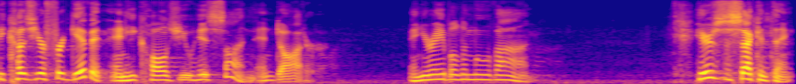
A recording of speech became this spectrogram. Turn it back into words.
because you're forgiven and He calls you His son and daughter. And you're able to move on. Here's the second thing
